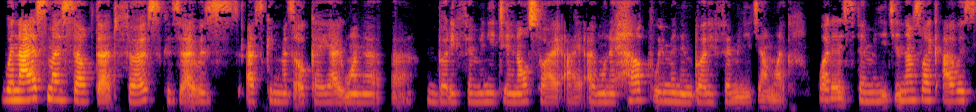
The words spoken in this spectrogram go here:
when I asked myself that first, because I was asking myself, okay, I want to embody femininity, and also I, I, I want to help women embody femininity. I'm like, what is femininity? And I was like, I was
